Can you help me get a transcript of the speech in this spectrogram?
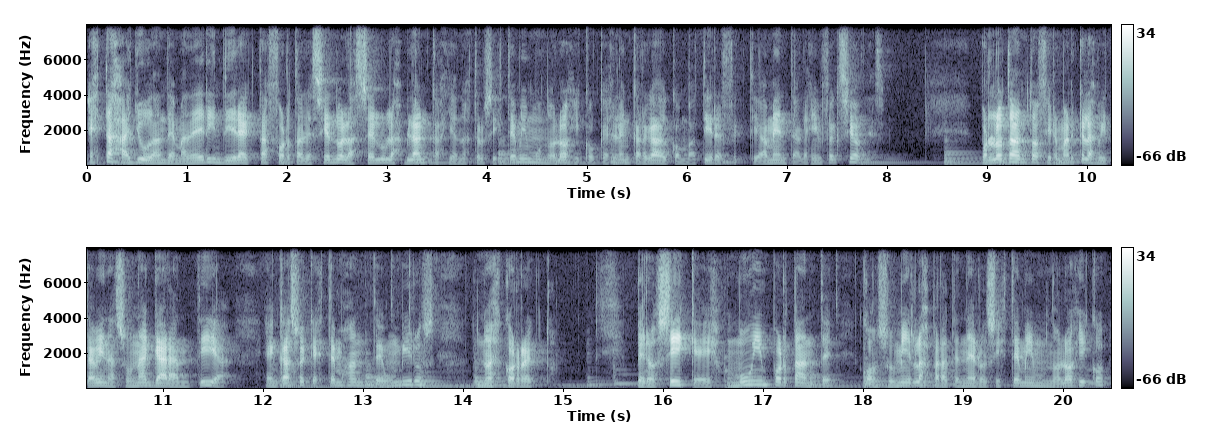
Estas ayudan de manera indirecta fortaleciendo las células blancas y a nuestro sistema inmunológico que es el encargado de combatir efectivamente a las infecciones. Por lo tanto, afirmar que las vitaminas son una garantía en caso de que estemos ante un virus no es correcto. Pero sí que es muy importante consumirlas para tener un sistema inmunológico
